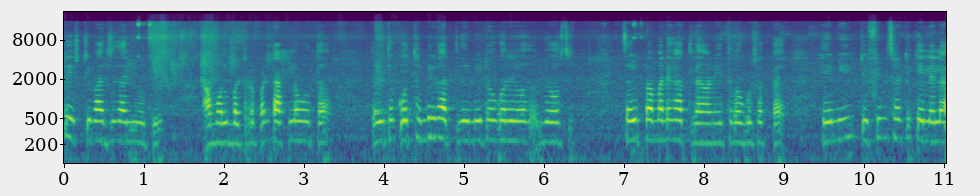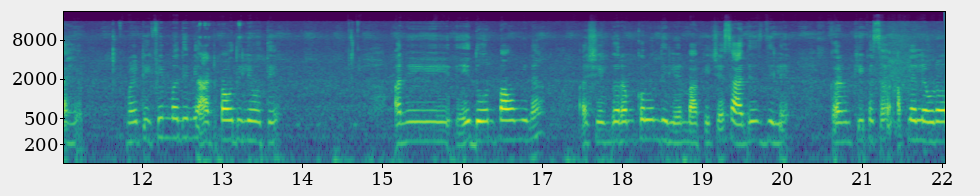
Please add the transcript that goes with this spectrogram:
टेस्टी भाजी झाली होती. अमोल बटर पण टाकलं होतं. तर इथं कोथिंबीर घातली मीठ वगैरे व्यव- व्यवस्थित चवीप्रमाणे घातलं आणि इथं बघू शकताय. हे मी टिफिनसाठी केलेलं आहे. म्हणजे टिफिनमध्ये मी आठ पाव दिले होते. आणि हे दोन पाव मी ना असे गरम करून दिले आणि बाकीचे साधेच दिले. कारण की कसं आपल्याला एवढं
